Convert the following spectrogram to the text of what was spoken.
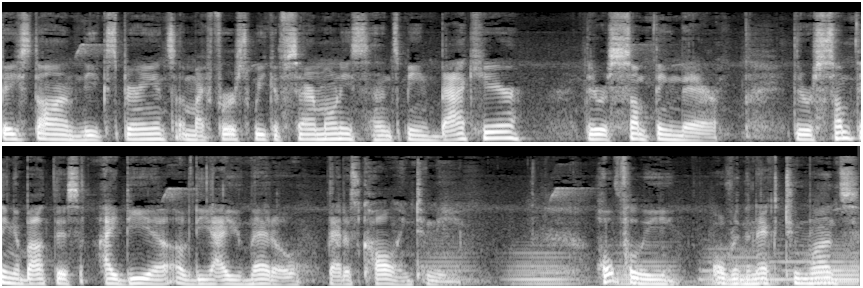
Based on the experience of my first week of ceremony since being back here, there is something there. There is something about this idea of the Ayahumero that is calling to me. Hopefully, over the next two months,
